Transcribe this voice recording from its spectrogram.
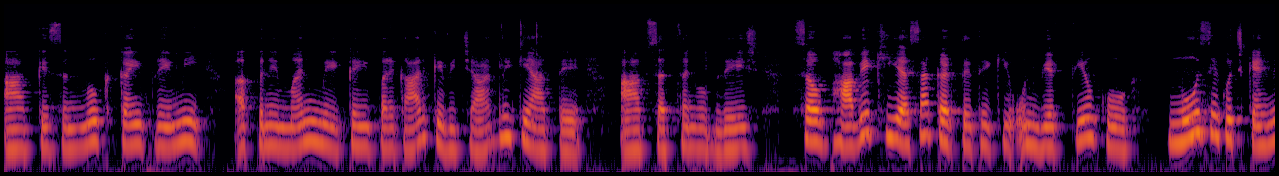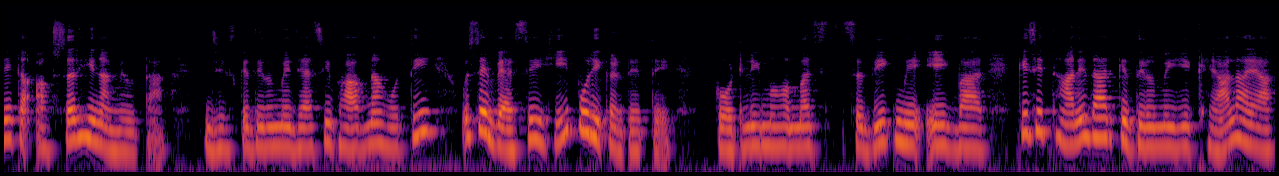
आपके सन्मुख कई प्रेमी अपने मन में कई प्रकार के विचार लेके आते। आप सत्संग उपदेश स्वाभाविक ही ऐसा करते थे कि उन व्यक्तियों को मुँह से कुछ कहने का अवसर ही ना मिलता। जिसके दिल में जैसी भावना होती, उसे वैसे ही पूरी कर देते। कोटली मोहम्मद सदीक में एक बार किसी थानेदार के दिल में ये ख्याल आया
